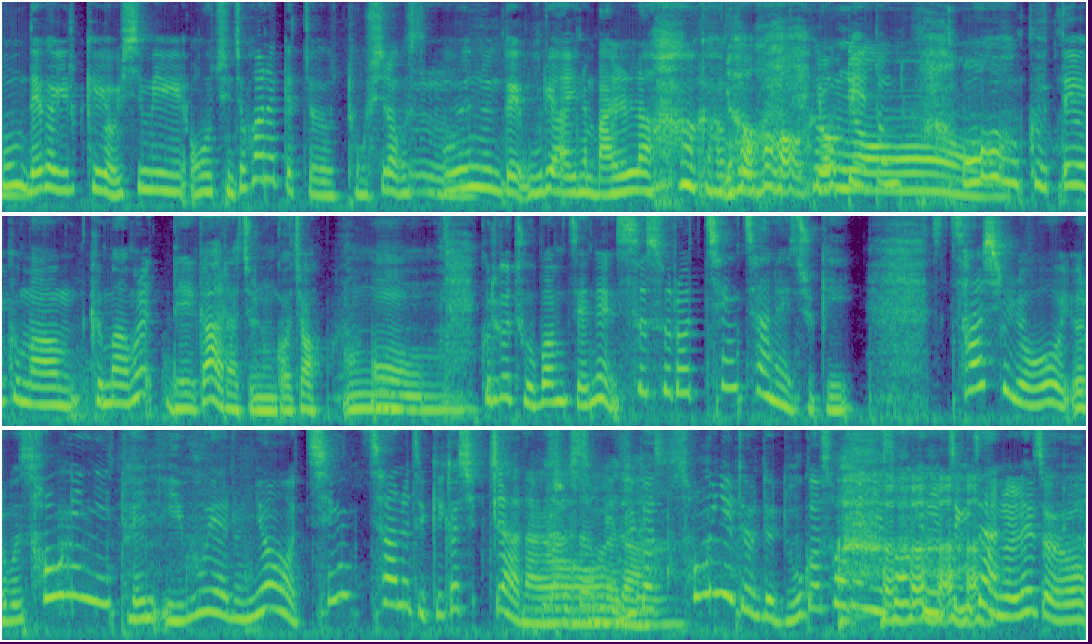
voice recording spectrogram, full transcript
어 내가 이렇게 열심히 어 진짜 화냈겠죠. 쓰- 음. 했는데 우리 아이는 말라가고 어, 옆에 있던. 어 그때 그 마음 그 마음을 내가 알아주는 거죠. 음. 어 그리고 두 번째는 스스로 칭찬해주기. 사실요 여러분 성인이 된 이후에는요 칭찬을 듣기가 쉽지 않아요. 그렇습니다. 우리가 성인이 되는데 누가 성인이 성인을 칭찬을 해줘요.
